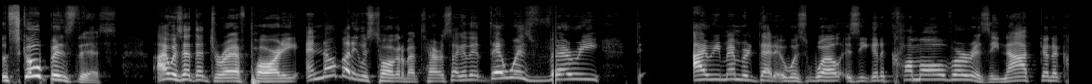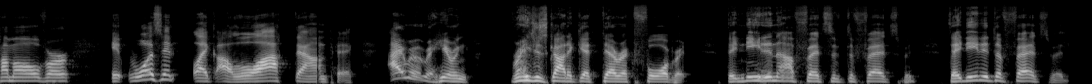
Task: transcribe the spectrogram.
the scope is this. I was at that draft party and nobody was talking about Tarasenko. There, there was very, I remembered that it was, well, is he going to come over? Is he not going to come over? It wasn't like a lockdown pick. I remember hearing Rangers got to get Derek Forbort. They need an offensive defenseman. They need a defenseman.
